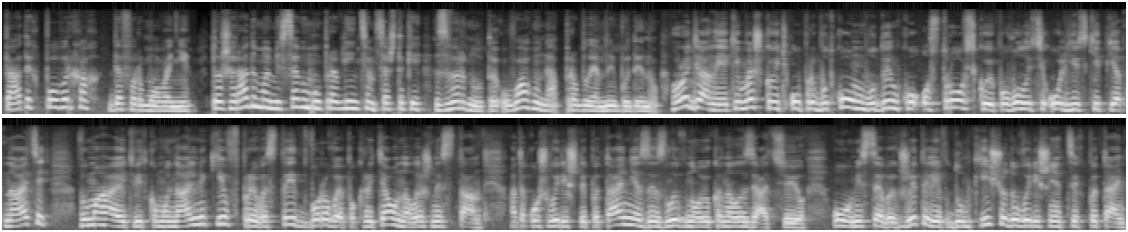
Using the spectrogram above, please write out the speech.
п'ятих поверхах, деформовані. Тож радимо місцевим управлінцям все ж таки звернути увагу на проблемний будинок. Городяни, які мешкають у прибутковому будинку Островської по вулиці Ольгівській, 15, вимагають від комунальників привести дворове покриття у належний стан, а також вирішити питання зі зливною каналізацією. У місцевих жителів думки щодо вирішення цих питань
